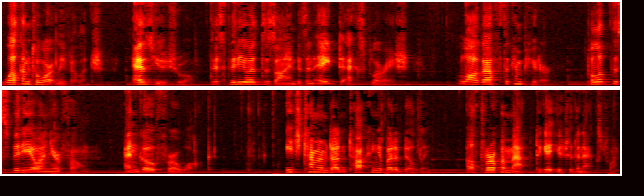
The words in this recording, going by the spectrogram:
Welcome to Wortley Village. As usual, this video is designed as an aid to exploration. Log off the computer, pull up this video on your phone, and go for a walk. Each time I'm done talking about a building, I'll throw up a map to get you to the next one.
